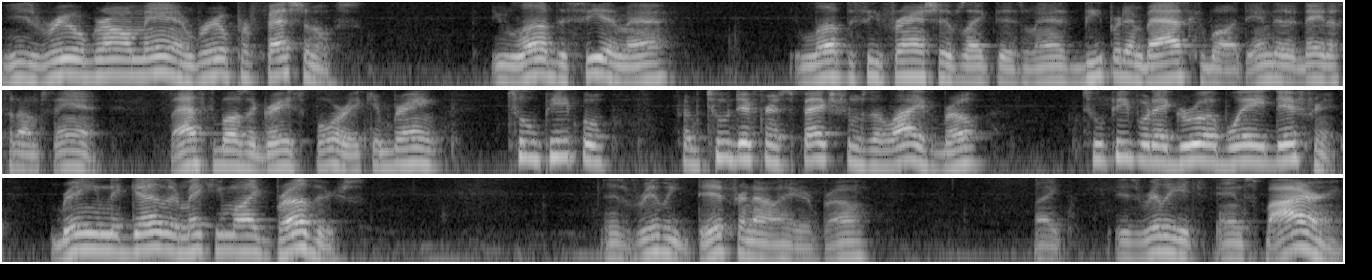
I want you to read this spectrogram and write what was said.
These real grown men, real professionals. You love to see it, man. You love to see friendships like this, man. It's deeper than basketball. At the end of the day, that's what I'm saying. Basketball is a great sport. It can bring two people from two different spectrums of life, bro. Two people that grew up way different. Bring them together, make them like brothers. It's really different out here, bro. Like, it's really inspiring.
